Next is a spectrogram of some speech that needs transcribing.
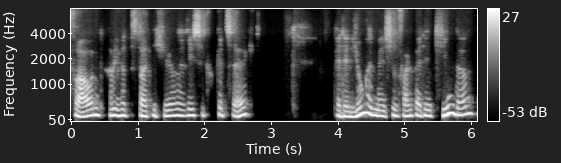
Frauen, haben immer das deutlich höhere Risiko gezeigt. Bei den jungen Menschen, vor allem bei den Kindern,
